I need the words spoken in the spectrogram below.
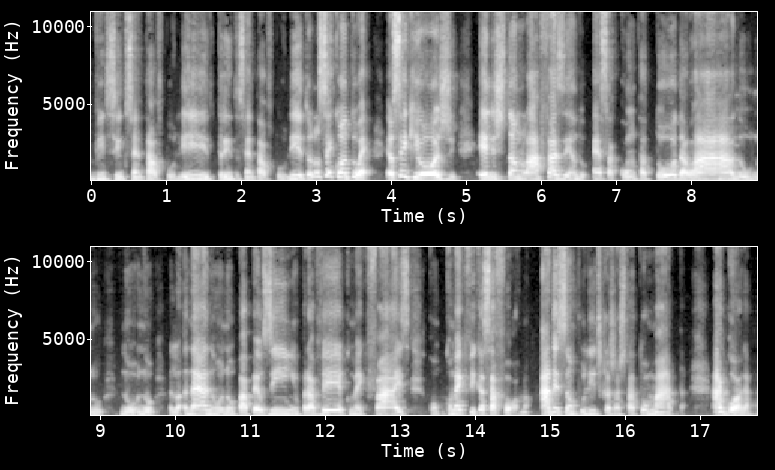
25 centavos por litro, 30 centavos por litro, eu não sei quanto é. Eu sei que hoje eles estão lá fazendo essa conta toda, lá no, no, no, no né, no, no papelzinho, para ver como é que faz, como é que fica essa forma. A decisão política já está tomada. Agora,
